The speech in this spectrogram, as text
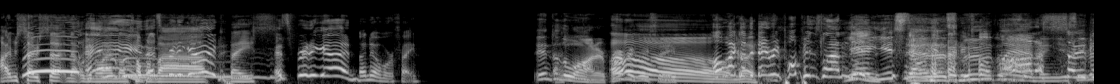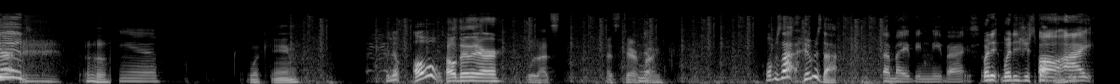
I'm so certain that we're gonna land on top of that's pretty our good. base. It's pretty good. I know we're fine. Into the water. Oh. Perfectly safe. Oh, Oh, I got the nice. Mary Poppins landing. Yeah, you Yeah, still the get smooth popular. Oh, that's you so see that? good. Yeah. Looking. You know, oh, Oh, there they are. Oh, that's that's terrifying. what was that? Who was that? That might have been me back. Where did, where did you Oh, spot? them? I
